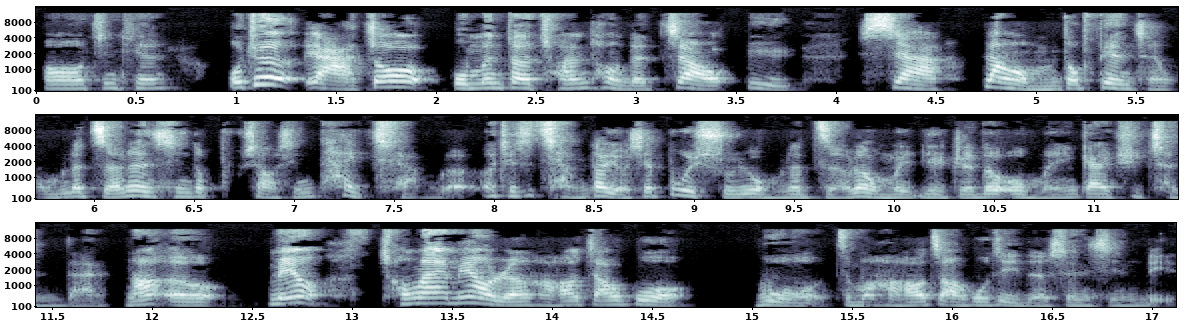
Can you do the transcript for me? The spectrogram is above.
哦，今天我觉得亚洲我们的传统的教育下，让我们都变成我们的责任心都不小心太强了，而且是强到有些不属于我们的责任，我们也觉得我们应该去承担，然后而没有从来没有人好好教过。我怎么好好照顾自己的身心灵？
